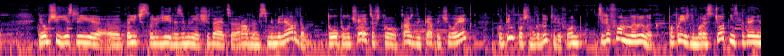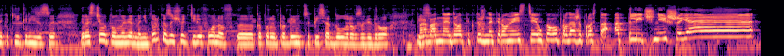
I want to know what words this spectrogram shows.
И вообще, если э, количество людей на Земле считается равным 7 миллиардам, то получается, что каждый пятый человек купил в прошлом году телефон. Телефонный рынок по-прежнему растет, несмотря ни на какие кризисы. И растет он, наверное, не только за счет телефонов, э, которые продаются 50 долларов за ведро. 50 Барабанная дробь, и кто же на первом месте? У кого продажи просто отличнейшие?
